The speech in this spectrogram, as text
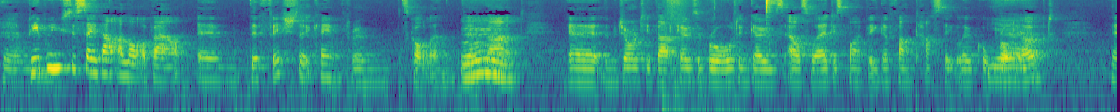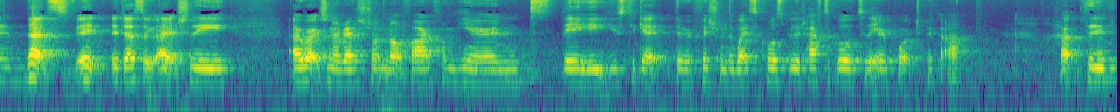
So, People used to say that a lot about um, the fish that came from Scotland. That, Mm. that uh, the majority of that goes abroad and goes elsewhere, despite being a fantastic local Yeah. product. Um, That's it. It does actually. I worked in a restaurant not far from here, and they used to get their fish from the west coast, but they'd have to go to the airport to pick it up. But the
